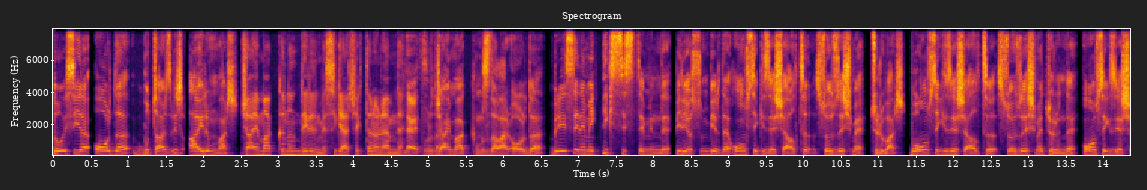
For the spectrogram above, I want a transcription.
Dolayısıyla orada bu tarz bir ayrım var. Cayma hakkının verilmesi gerçekten önemli. Evet burada. cayma hakkımız da var orada. Bireysel emeklilik sisteminde biliyorsun bir de 18 yaş altı sözleşme türü var. Bu 18 yaş altı sözleşme türünde 18 yaş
